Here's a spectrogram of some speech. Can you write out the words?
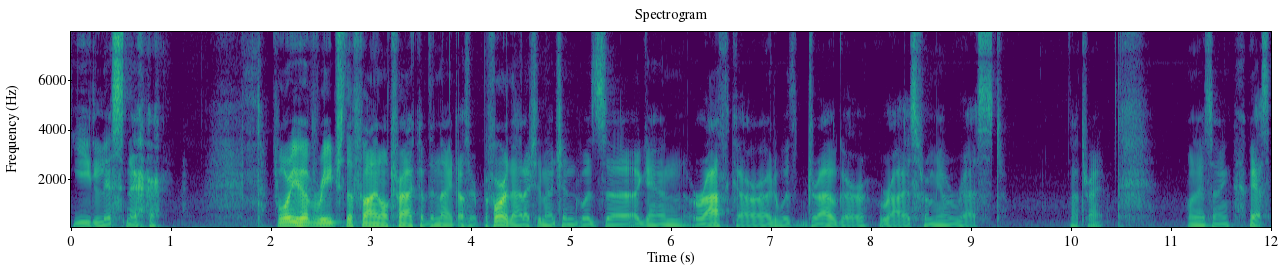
ye listener. For you have reached the final track of the night. Oh, sorry. Before that, I should mention was uh, again Rathgard with Draugr, Rise from Your Rest. That's right. What are they saying? Yes.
